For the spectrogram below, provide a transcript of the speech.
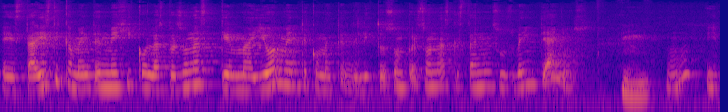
estadísticamente en México las personas que mayormente cometen delitos son personas que están en sus 20 años. y,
